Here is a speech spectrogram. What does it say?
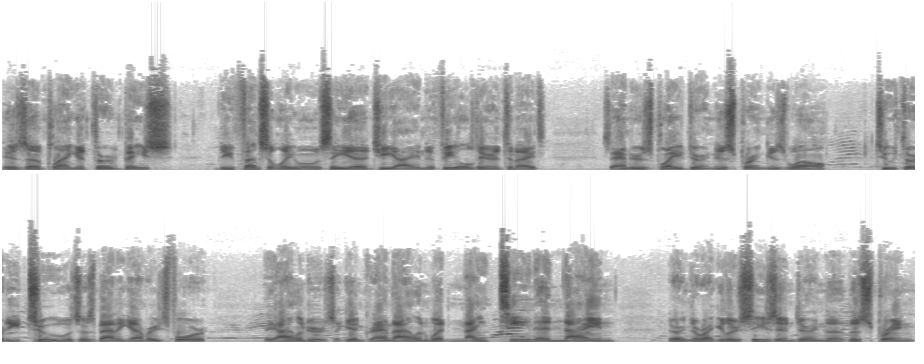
is uh, playing at third base defensively. We'll see uh, GI in the field here tonight. Sanders played during the spring as well. 232 was his batting average for the Islanders. Again, Grand Island went 19 and 9 during the regular season during the, the spring.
